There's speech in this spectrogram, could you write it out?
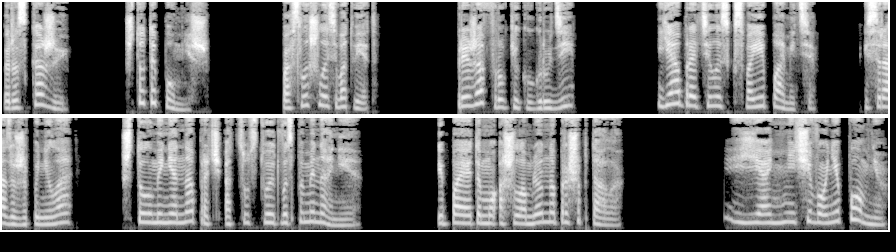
«Расскажи, что ты помнишь?» Послышалось в ответ. Прижав руки к груди, я обратилась к своей памяти и сразу же поняла, что у меня напрочь отсутствуют воспоминания, и поэтому ошеломленно прошептала. «Я ничего не помню».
